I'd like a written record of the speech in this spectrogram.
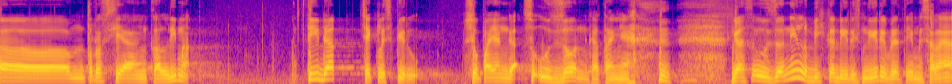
um, terus yang kelima tidak checklist biru. Supaya nggak seuzon katanya. Nggak seuzon nih lebih ke diri sendiri berarti. Ya misalnya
